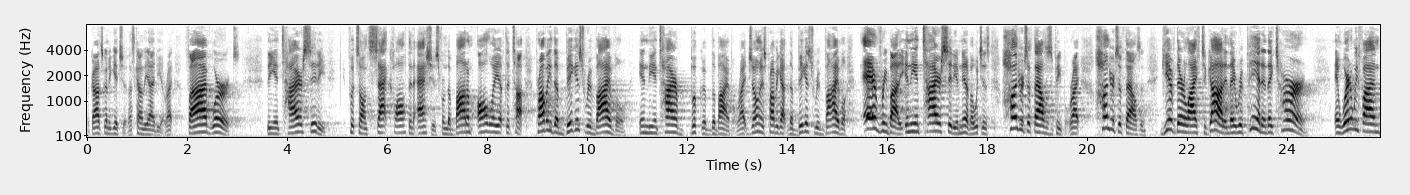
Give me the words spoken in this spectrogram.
or God's going to get you. That's kind of the idea, right? Five words. The entire city puts on sackcloth and ashes from the bottom all the way up to the top. Probably the biggest revival in the entire book of the Bible, right? Jonah has probably got the biggest revival everybody in the entire city of Nineveh, which is hundreds of thousands of people, right? Hundreds of thousands give their life to God and they repent and they turn. And where do we find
